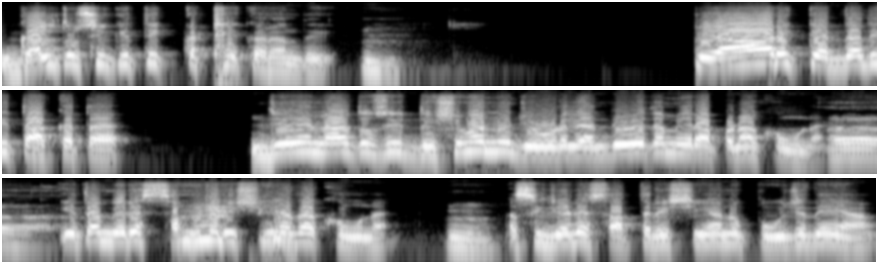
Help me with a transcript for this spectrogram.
ਗੱਲ ਤੁਸੀਂ ਕੀਤੀ ਇਕੱਠੇ ਕਰਨ ਦੀ। ਪਿਆਰ ਇੱਕ ਏਦਾਂ ਦੀ ਤਾਕਤ ਹੈ ਜਿਹਦੇ ਨਾਲ ਤੁਸੀਂ ਦੁਸ਼ਮਣ ਨੂੰ ਜੋੜ ਲੈਂਦੇ ਹੋ ਇਹ ਤਾਂ ਮੇਰਾ ਆਪਣਾ ਖੂਨ ਹੈ। ਇਹ ਤਾਂ ਮੇਰੇ ਸੱਤ ਰਿਸ਼ੀਆਂ ਦਾ ਖੂਨ ਹੈ। ਅਸੀਂ ਜਿਹੜੇ ਸੱਤ ਰਿਸ਼ੀਆਂ ਨੂੰ ਪੂਜਦੇ ਆ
